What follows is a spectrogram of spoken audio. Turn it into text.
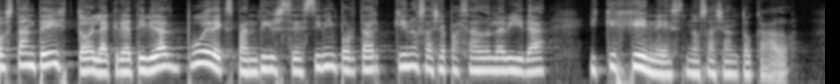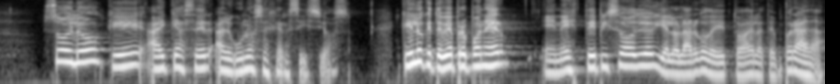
obstante esto, la creatividad puede expandirse sin importar qué nos haya pasado en la vida y qué genes nos hayan tocado. Solo que hay que hacer algunos ejercicios. ¿Qué es lo que te voy a proponer en este episodio y a lo largo de toda la temporada?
